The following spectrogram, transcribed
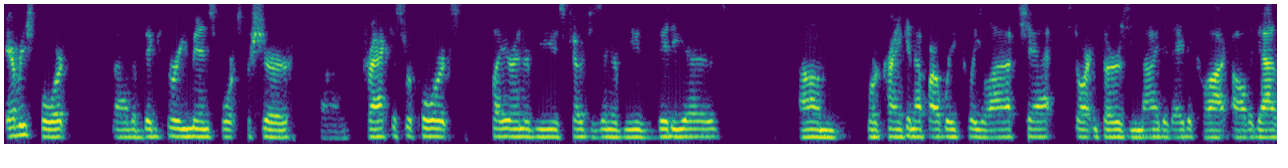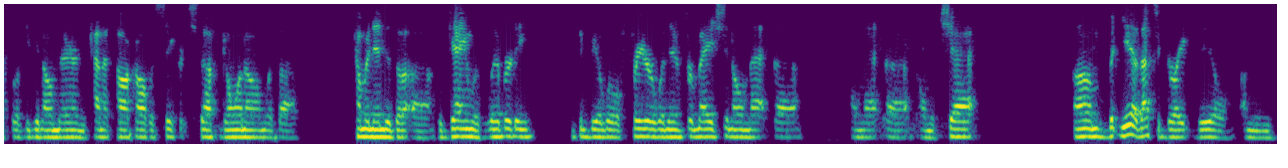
every sport, uh, the big three men's sports for sure, um, practice reports, player interviews, coaches interviews, videos. Um, we're cranking up our weekly live chat starting Thursday night at eight o'clock. All the guys love to get on there and kind of talk all the secret stuff going on with uh, coming into the uh, the game with Liberty. You can be a little freer with information on that uh, on that uh, on the chat. Um, but yeah, that's a great deal. I mean,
